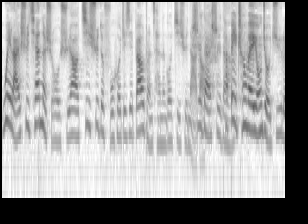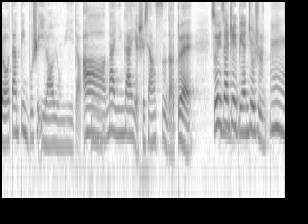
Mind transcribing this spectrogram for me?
未来续签的时候需要继续的符合这些标准才能够继续拿到。是的，是的，它被称为永久居留，但并不是一劳永逸的啊。那应该也是相似的，对。所以在这边就是，嗯，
